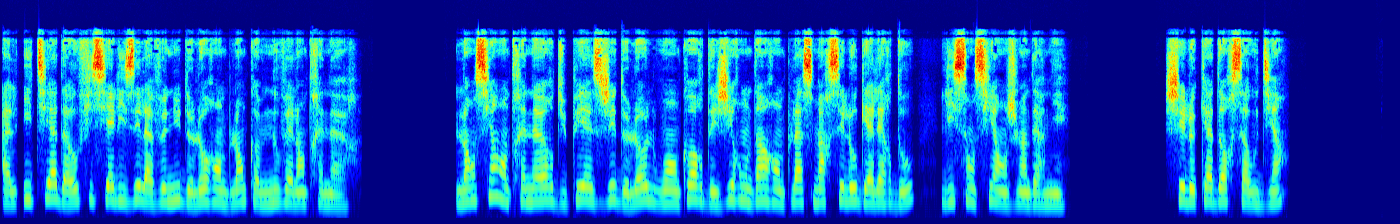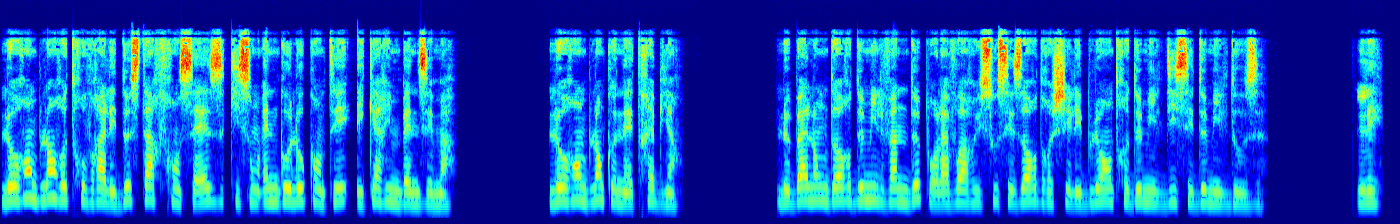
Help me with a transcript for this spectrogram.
Al Ittihad a officialisé la venue de Laurent Blanc comme nouvel entraîneur. L'ancien entraîneur du PSG de LOL ou encore des Girondins remplace Marcelo Galerdo, licencié en juin dernier. Chez le Cador saoudien, Laurent Blanc retrouvera les deux stars françaises qui sont N'Golo Kanté et Karim Benzema. Laurent Blanc connaît très bien le Ballon d'Or 2022 pour l'avoir eu sous ses ordres chez les Bleus entre 2010 et 2012. Les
